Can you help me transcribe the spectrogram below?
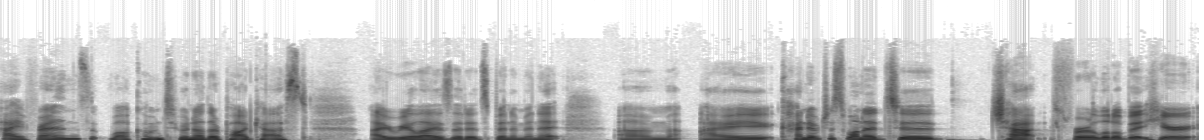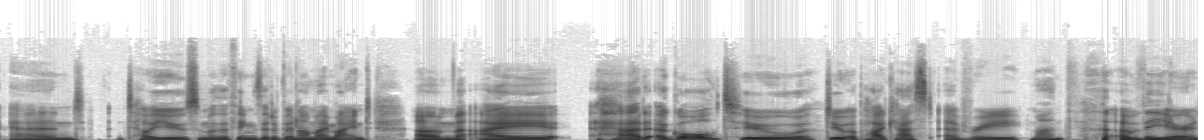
Hi, friends. Welcome to another podcast. I realize that it's been a minute. Um, I kind of just wanted to chat for a little bit here and tell you some of the things that have been on my mind. Um, I had a goal to do a podcast every month of the year,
